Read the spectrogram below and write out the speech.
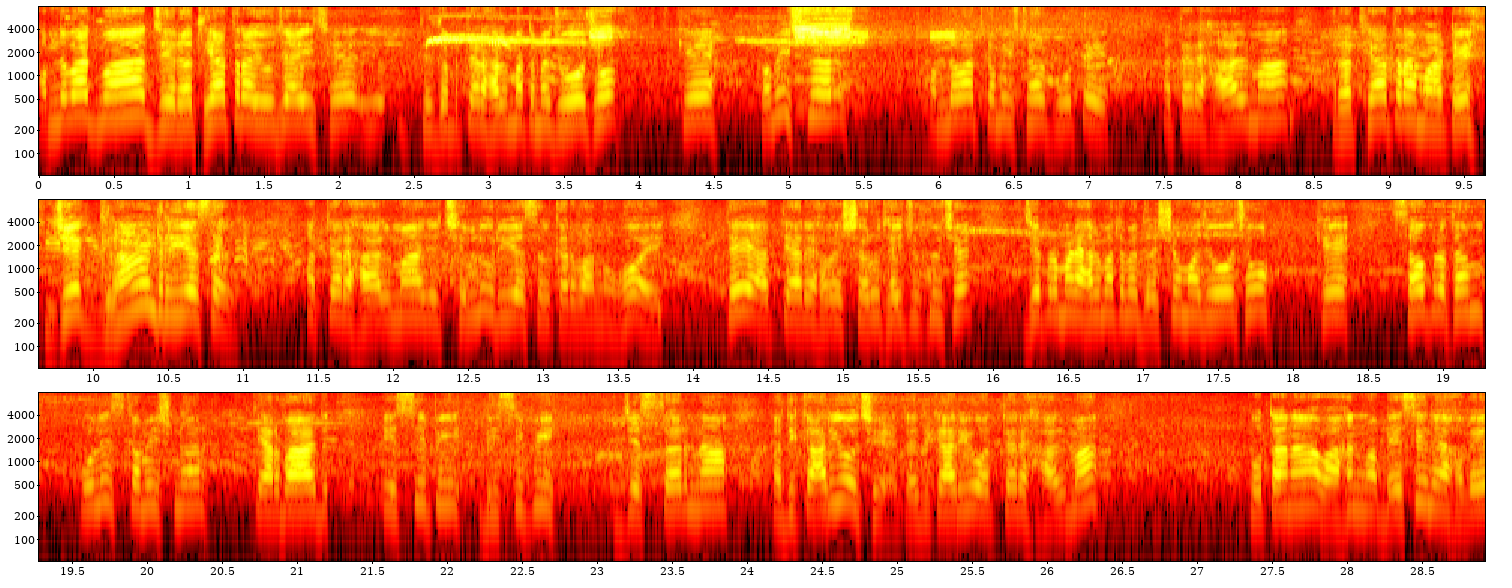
અમદાવાદમાં જે રથયાત્રા યોજાઈ છે તે અત્યારે હાલમાં તમે જુઓ છો કે કમિશનર, અમદાવાદ કમિશનર પોતે અત્યારે હાલમાં રથયાત્રા માટે જે ગ્રાન્ડ રિહર્સલ અત્યારે હાલમાં જે છેલ્લું રિહર્સલ કરવાનું હોય, તે અત્યારે હવે શરૂ થઈ ચૂક્યું છે. જે પ્રમાણે હાલમાં તમે દ્રશ્યોમાં જુઓ છો કે સૌપ્રથમ પોલીસ કમિશનર, ત્યારબાદ એસીપી, ડીસીપી જે સ્તરના અધિકારીઓ છે, તે અધિકારીઓ અત્યારે હાલમાં પોતાના વાહનમાં બેસીને હવે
